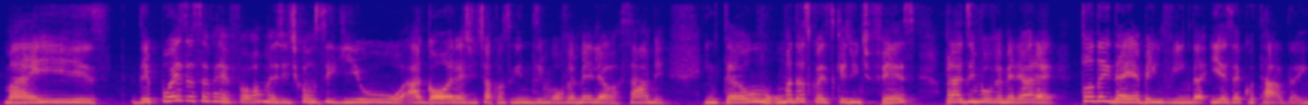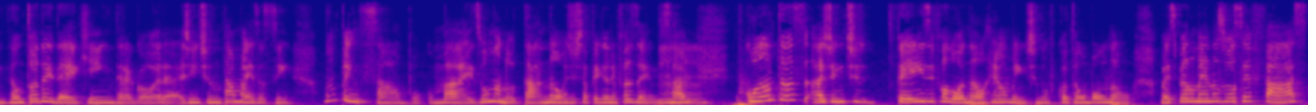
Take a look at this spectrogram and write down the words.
mas depois dessa reforma, a gente conseguiu. Agora, a gente tá conseguindo desenvolver melhor, sabe? Então, uma das coisas que a gente fez para desenvolver melhor é toda ideia é bem-vinda e executada. Então, toda ideia que entra agora, a gente não tá mais assim, vamos pensar um pouco mais, vamos anotar? Não, a gente tá pegando e fazendo, uhum. sabe? Quantas a gente fez e falou: não, realmente não ficou tão bom, não. Mas pelo menos você faz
